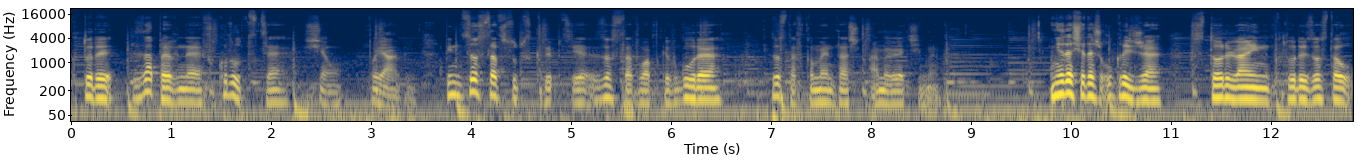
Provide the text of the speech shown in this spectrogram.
który zapewne wkrótce się pojawi. Więc zostaw subskrypcję, zostaw łapkę w górę, zostaw komentarz, a my lecimy. Nie da się też ukryć, że storyline, który został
